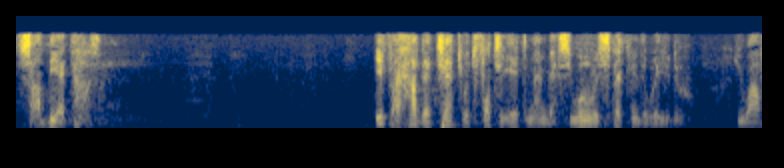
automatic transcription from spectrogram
shall be a thousand. If I had a church with 48 members, you wouldn't respect me the way you do. You are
